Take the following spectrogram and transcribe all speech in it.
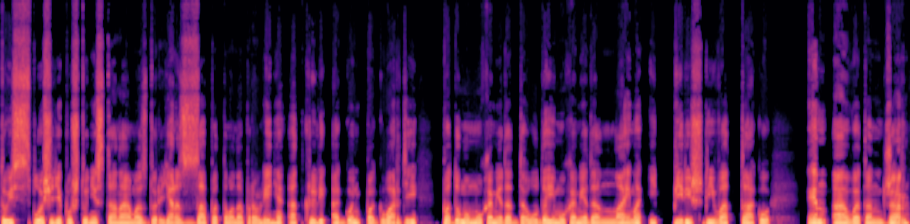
то есть с площади Пуштунистана Амаздурьяр, с западного направления открыли огонь по гвардии, по дому Мухаммеда Дауда и Мухаммеда Найма и перешли в атаку – М.А. Ватанджар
